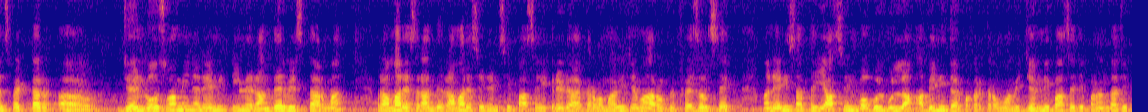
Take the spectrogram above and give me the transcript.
ઇન્સ્પેક્ટર જૈન ગોસ્વામી અને એમની ટીમે રાંદેર વિસ્તારમાં રામા રેસ રાંદેર રામા રેસિડેન્સી પાસે એક રેડ કરવામાં આવી, જેમાં આરોપી ફેઝલ શેખ અને એની સાથે યાસીન બબુલ મુલ્લા, આ બેની ધરપકડ કરવામાં આવી. જેમની પાસેથી પણ અંદાજિત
